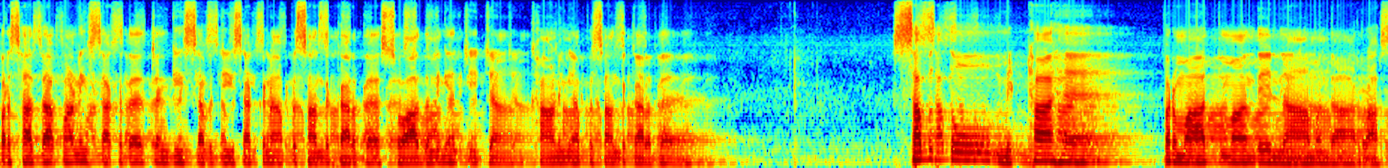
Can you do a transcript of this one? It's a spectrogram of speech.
ਪ੍ਰਸਾਦਾ ਪਾਣੀ ਸਕਦਾ, ਚੰਗੀ ਸਬਜ਼ੀ ਸਕਣਾ ਪਸੰਦ ਕਰਦਾ ਸਵਾਦਲੀਆਂ ਚੀਜ਼ਾਂ ਖਾਣੀਆਂ ਪਸੰਦ ਕਰਦਾ ਹੈ ਸਭ ਤੋਂ ਮਿੱਠਾ ਹੈ ਪਰਮਾਤਮਾ ਦੇ ਨਾਮ ਦਾ ਰਸ।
